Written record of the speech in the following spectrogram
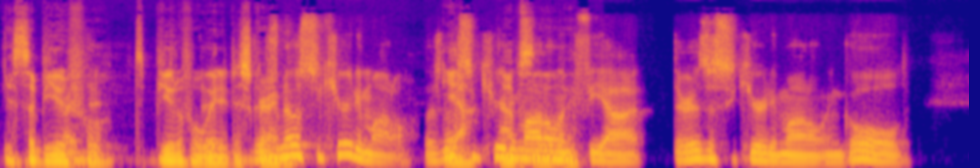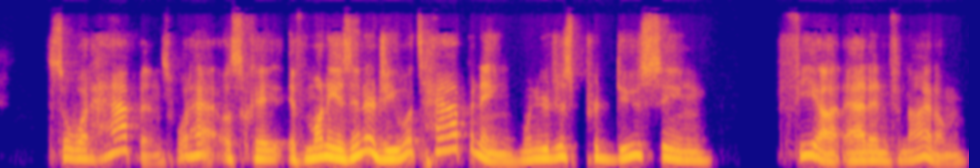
It's a beautiful, Right. it's a beautiful way to describe There's no security model. There's no Yeah, security model in fiat. There is a security model in gold. So what happens? What happens? Okay, if money is energy, what's happening when you're just producing fiat ad infinitum?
